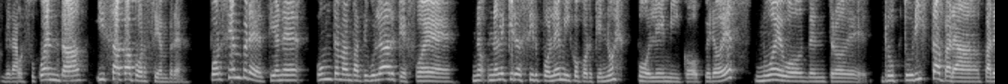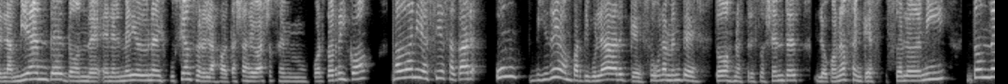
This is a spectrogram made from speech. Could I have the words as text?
grabar por su cuenta y saca Por Siempre. Por Siempre tiene un tema en particular que fue, no, le quiero decir polémico porque no es polémico, pero es nuevo dentro de, rupturista para, para el ambiente, donde en el medio de una discusión sobre las batallas de gallos en Puerto Rico, Bad decide sacar un video en particular que seguramente todos nuestros oyentes lo conocen, que es Solo de mí, donde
